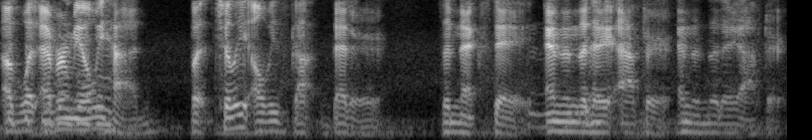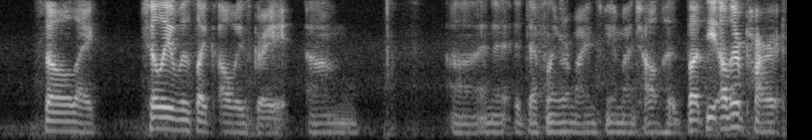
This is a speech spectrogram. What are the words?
of whatever meal we had. But chili always got better the next day, and then the day after, and then the day after. So like, chili was like always great, um, uh, and it, it definitely reminds me of my childhood. But the other part,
